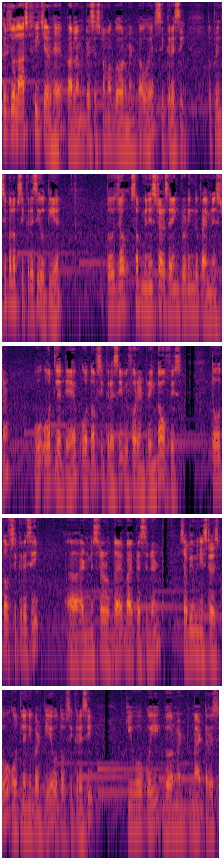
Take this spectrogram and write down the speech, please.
फिर जो लास्ट फीचर है पार्लियामेंट्री सिस्टम ऑफ़ गवर्नमेंट का, वो है सिक्रेसी तो प्रिंसिपल ऑफ़ सिक्रेसी होती है। तो जो सब मिनिस्टर्स हैं इंक्लूडिंग द प्राइम मिनिस्टर वो ओथ लेते हैं oath of secrecy before entering the office तो ओथ ऑफ़ सिक्रेसी एडमिनिस्टर होता है बाय प्रेसिडेंट सभी मिनिस्टर्स को ओथ लेनी पड़ती है ओथ ऑफ़ सिक्रेसी कि वो कोई government matters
